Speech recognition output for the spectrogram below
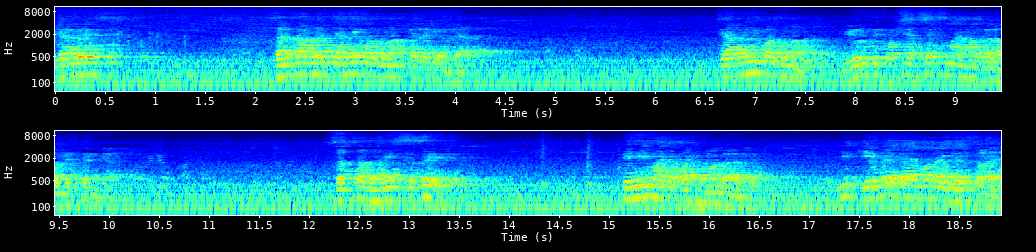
यावेळेस सरकारनं त्याही बाजून आपल्याला घेतल्या. त्याही बाजूनं विरोधी पक्षाचेच माय मागा लावले त्यांनी. सत्ताधारी सगळे. तेही माझ्या पाठीमागे आले. मी केलंय काय मला हेच कळाय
